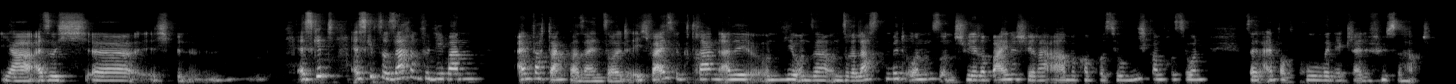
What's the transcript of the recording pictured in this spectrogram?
ja, also ich, äh, ich bin. Es gibt, es gibt so Sachen, für die man einfach dankbar sein sollte. Ich weiß, wir tragen alle hier unser, unsere Lasten mit uns und schwere Beine, schwere Arme, Kompression, nicht Kompression. Seid einfach froh, wenn ihr kleine Füße habt.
